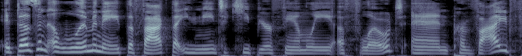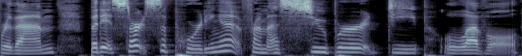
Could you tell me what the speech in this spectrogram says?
It doesn't eliminate the fact that you need to keep your family afloat and provide for them, but it starts supporting it from a super deep level.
